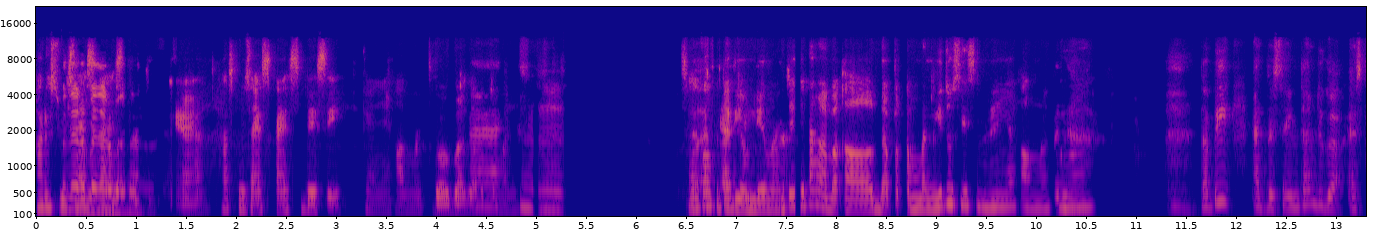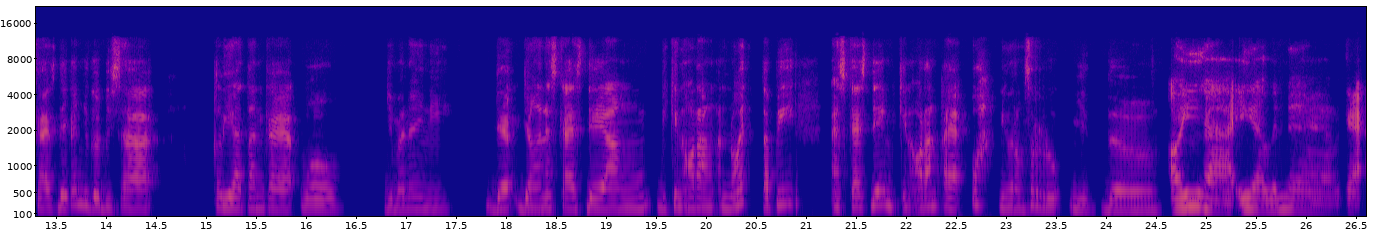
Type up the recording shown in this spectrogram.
harus bisa Benar, benar, benar. ya harus bisa SKSD sih kayaknya kalau menurut gue buat dapet Eh, teman Hmm. soalnya kalau kita diam-diam aja kita nggak bakal dapet teman gitu sih sebenarnya kalau menurut gue. Tapi at the same time juga SKSD kan juga bisa kelihatan kayak wow gimana ini. Da- jangan SKSD yang bikin orang annoyed, tapi SKSD yang bikin orang kayak wah ini orang seru gitu. oh iya iya bener kayak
